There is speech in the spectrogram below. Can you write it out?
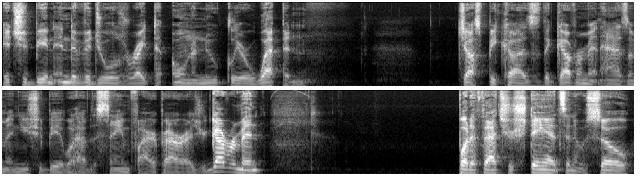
it should be an individual's right to own a nuclear weapon just because the government has them and you should be able to have the same firepower as your government. But if that's your stance and it was so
